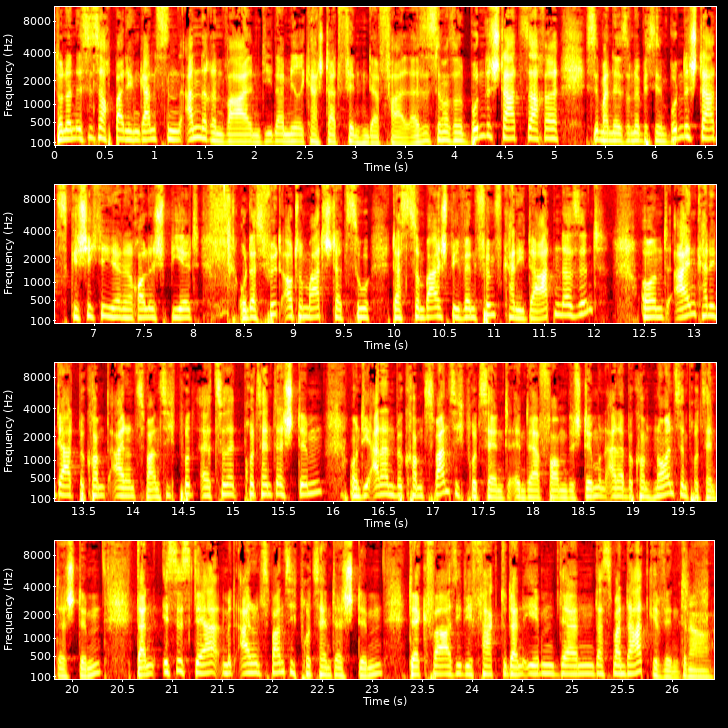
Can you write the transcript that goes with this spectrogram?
sondern es ist auch bei den ganzen anderen Wahlen, die in Amerika stattfinden, der Fall. Also es ist immer so eine Bundesstaatssache, es ist immer eine, so eine bisschen Bundesstaatsgeschichte, die eine Rolle spielt. Und das führt automatisch dazu, dass zum Beispiel, wenn fünf Kandidaten da sind und ein Kandidat bekommt 21 äh, Prozent der Stimmen und die anderen bekommen 20 Prozent in der Form der Stimmen und einer bekommt 19 Prozent der Stimmen, dann ist es der mit 21 Prozent der Stimmen, der quasi de facto dann eben dann das Mandat gewinnt. Genau.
